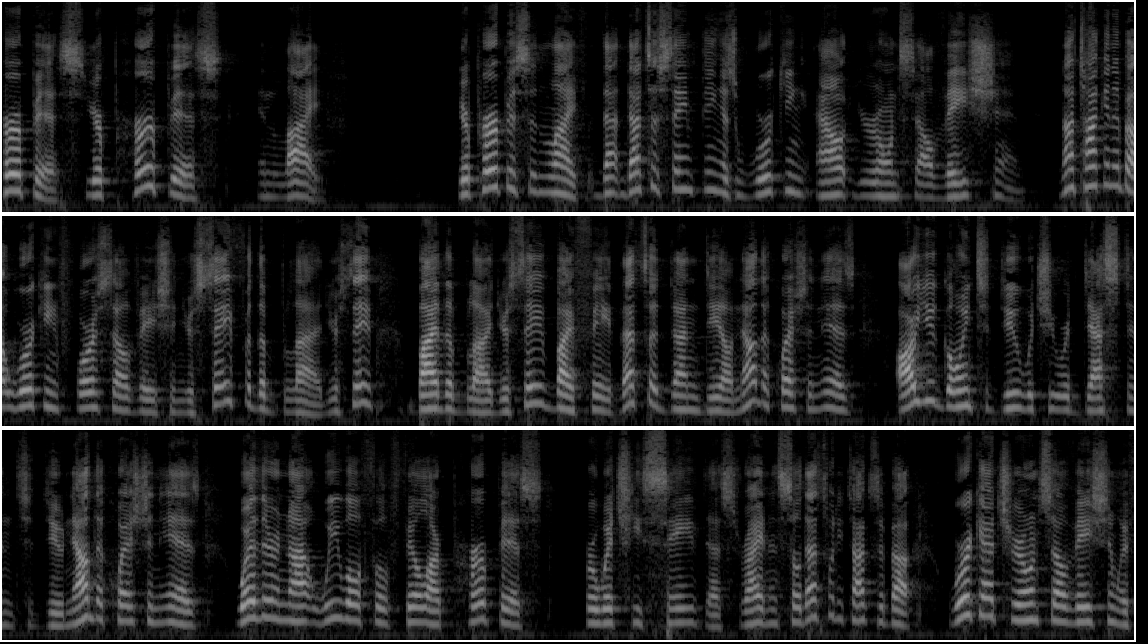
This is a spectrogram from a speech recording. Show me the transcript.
Purpose, your purpose in life. Your purpose in life. That, that's the same thing as working out your own salvation. Not talking about working for salvation. You're saved for the blood. You're saved by the blood. You're saved by faith. That's a done deal. Now the question is, are you going to do what you were destined to do? Now the question is whether or not we will fulfill our purpose for which he saved us, right? And so that's what he talks about. Work out your own salvation with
